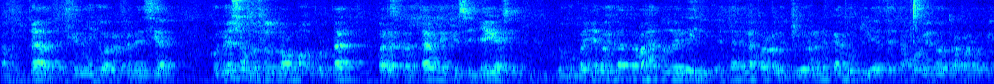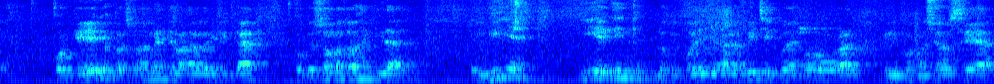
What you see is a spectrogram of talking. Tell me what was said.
ajustada, se tienen georreferencial. Con eso nosotros vamos a aportar para tratar de que se llegue a ese. Los compañeros que están trabajando de línea, ya están en la parroquia, estuvieron en el Canuto y ya se están moviendo a otra parroquia, porque ellos personalmente van a verificar, porque son las dos entidades, el MIE y el INE, los que pueden llegar a la ficha y pueden corroborar que la información sea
